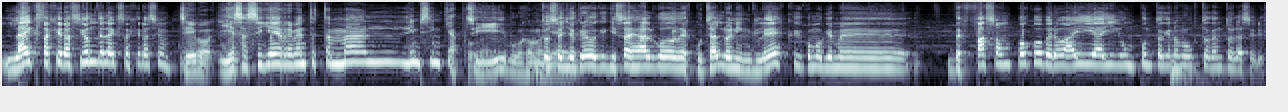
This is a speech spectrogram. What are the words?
la exageración de la exageración. po. Sí, po, y esas sí que de repente están mal po, Sí, pues. Como entonces que- yo creo que quizás es algo de escucharlo en inglés que como que me desfasa un poco, pero ahí hay un punto que no me gustó tanto de la serie.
